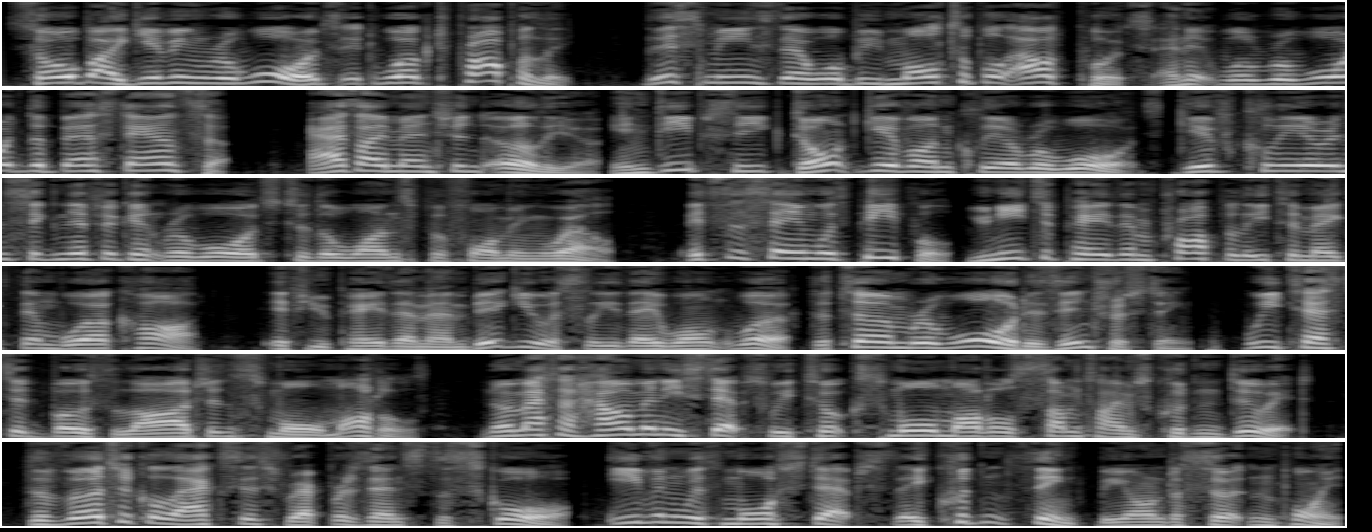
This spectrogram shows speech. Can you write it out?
So by giving rewards, it worked properly. This means there will be multiple outputs and it will reward the best answer. As I mentioned earlier, in DeepSeek, don't give unclear rewards. Give clear and significant rewards to the ones performing well. It's the same with people. You need to pay them properly to make them work hard. If you pay them ambiguously, they won't work. The term reward is interesting. We tested both large and small models. No matter how many steps we took, small models sometimes couldn't do it. The vertical axis represents the score. Even with more steps, they couldn't think beyond a certain point.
